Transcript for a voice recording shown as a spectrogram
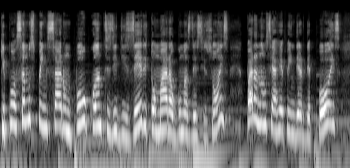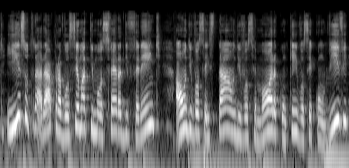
que possamos pensar um pouco antes de dizer e tomar algumas decisões para não se arrepender depois, e isso trará para você uma atmosfera diferente, aonde você está, onde você mora, com quem você convive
